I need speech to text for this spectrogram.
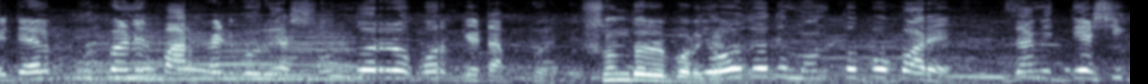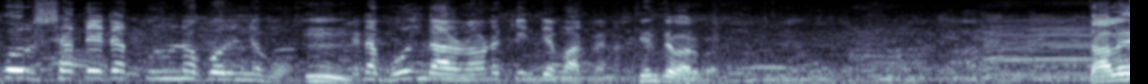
এটা হল কুরবানির পারফেক্ট গরু আর সুন্দরের উপর গেট আপ করবে সুন্দরের পরে কেউ যদি মন্তব্য করে যে আমি দেশি গরুর সাথে এটা তুলনা করে নেব এটা ভুল ধারণা ওটা কিনতে পারবে না। কিনতে পারবে তাহলে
